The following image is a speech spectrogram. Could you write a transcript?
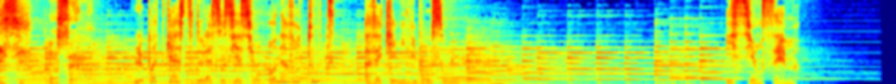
Ici, on s'aime. Le podcast de l'association En Avant Toutes avec Émilie Broussoulou. Ici on s'aime.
